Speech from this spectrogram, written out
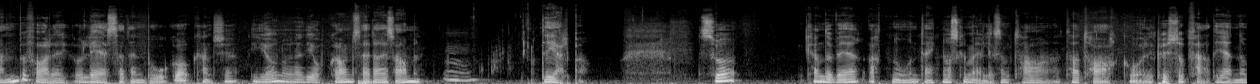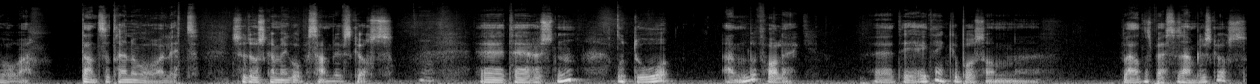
anbefaler jeg å lese den boka, kanskje gjøre noen av de oppgavene som er der sammen. Det hjelper. Så kan det være at noen tenker nå skal vi liksom ta, ta tak og pusse opp ferdighetene våre. Dansetrene våre litt. Så da skal vi gå på samlivskurs eh, til høsten. Og da anbefaler jeg eh, det jeg tenker på som eh, verdens beste samlivskurs.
